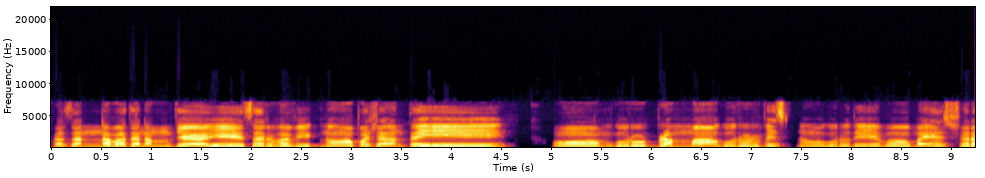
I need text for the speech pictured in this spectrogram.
प्रसन्नवदनं जाये सर्वविघ्नोपशान्तये। ॐ गुरुर्ब्रह्मा गुरुर्विष्णु गुरुदेवो महेश्वर।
